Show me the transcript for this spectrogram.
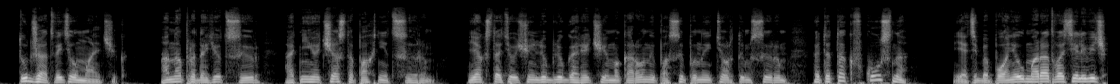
— тут же ответил мальчик. «Она продает сыр, от нее часто пахнет сыром. Я, кстати, очень люблю горячие макароны, посыпанные тертым сыром. Это так вкусно!» «Я тебя понял, Марат Васильевич»,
